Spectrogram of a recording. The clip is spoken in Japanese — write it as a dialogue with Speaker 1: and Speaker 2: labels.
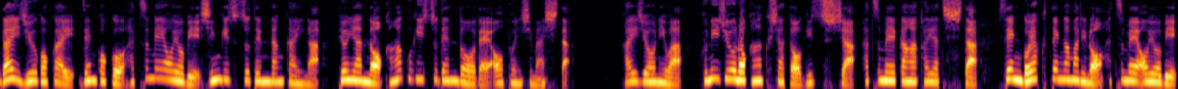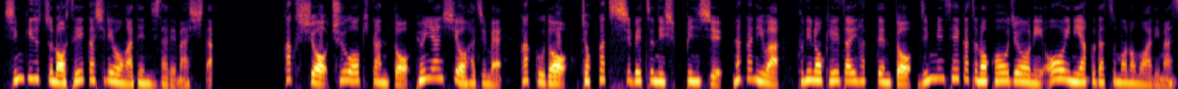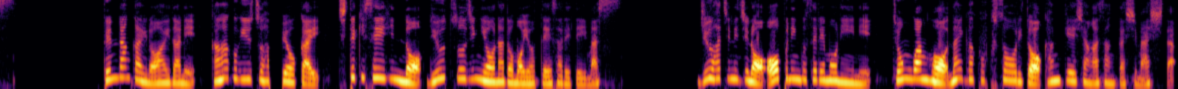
Speaker 1: 第15回全国発明及び新技術展覧会が平壌の科学技術伝道でオープンしました。会場には国中の科学者と技術者、発明家が開発した1500点余りの発明及び新技術の成果資料が展示されました。各省中央機関と平壌市をはじめ、各道直轄市別に出品し、中には国の経済発展と人民生活の向上に大いに役立つものもあります。展覧会の間に科学技術発表会、知的製品の流通事業なども予定されています。18日のオープニングセレモニーに、チョン・グァンホ内閣副総理と関係者が参加しました。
